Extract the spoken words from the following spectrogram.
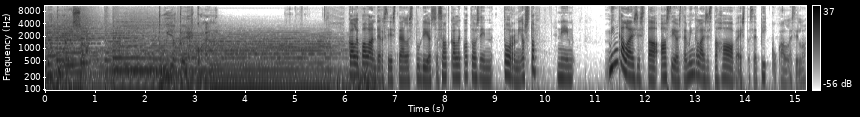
Ylepuheessa Tuija Pehkonen. Kalle Palander siis täällä studiossa. Sä oot Kalle kotoisin Torniosta, niin minkälaisista asioista ja minkälaisista haaveista se pikkukalle silloin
